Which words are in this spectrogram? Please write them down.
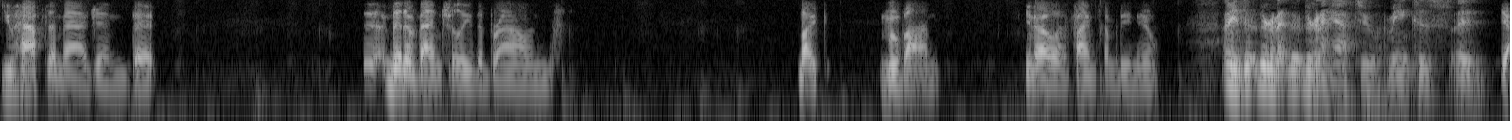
you have to imagine that that eventually the Browns like move on, you know, and find somebody new. I mean, they're, they're gonna they're, they're, gonna have to. I mean, because yeah,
